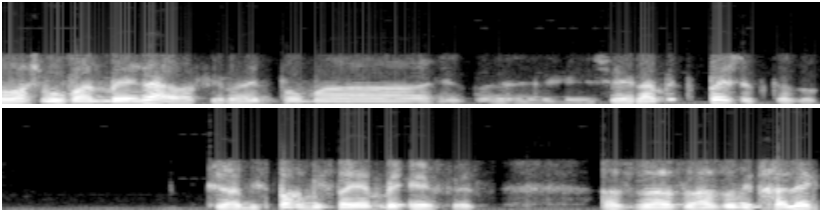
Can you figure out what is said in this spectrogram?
ממש מובן מאליו, אפילו אין פה מה... אין, שאלה מטופשת כזאת. כשהמספר מסתיים באפס, אז, אז, אז הוא מתחלק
